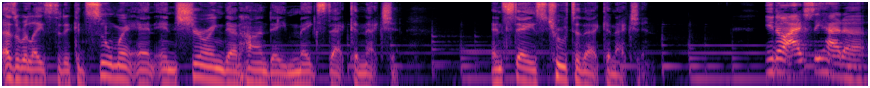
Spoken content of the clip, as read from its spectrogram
as it relates to the consumer and ensuring that Hyundai makes that connection and stays true to that connection? You know, I actually had a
